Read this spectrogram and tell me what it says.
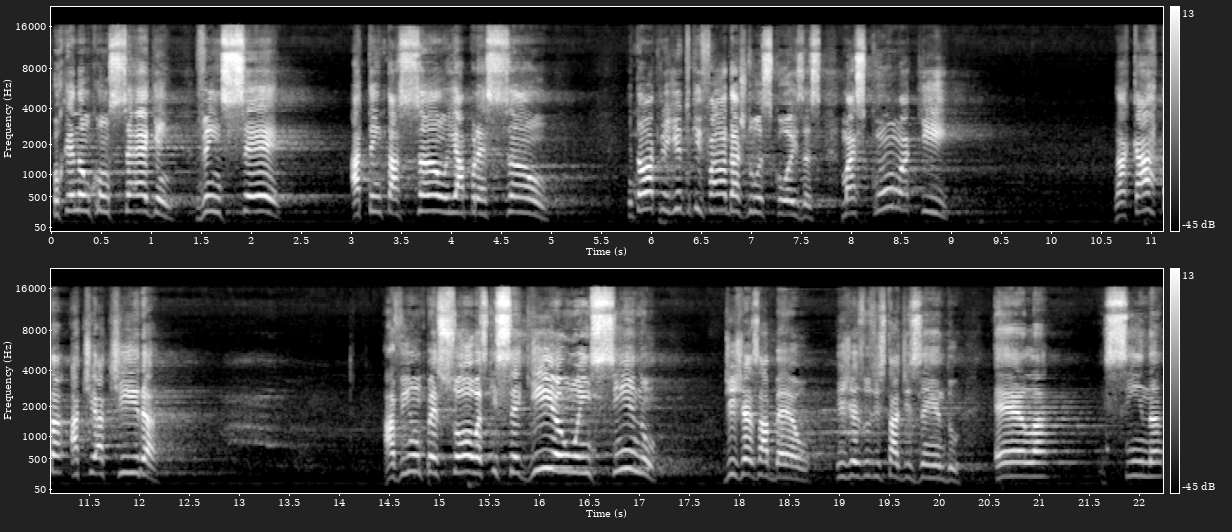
Porque não conseguem vencer a tentação e a pressão então acredito que fala das duas coisas, mas como aqui, na carta a Tiatira, haviam pessoas que seguiam o ensino de Jezabel, e Jesus está dizendo: ela ensina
